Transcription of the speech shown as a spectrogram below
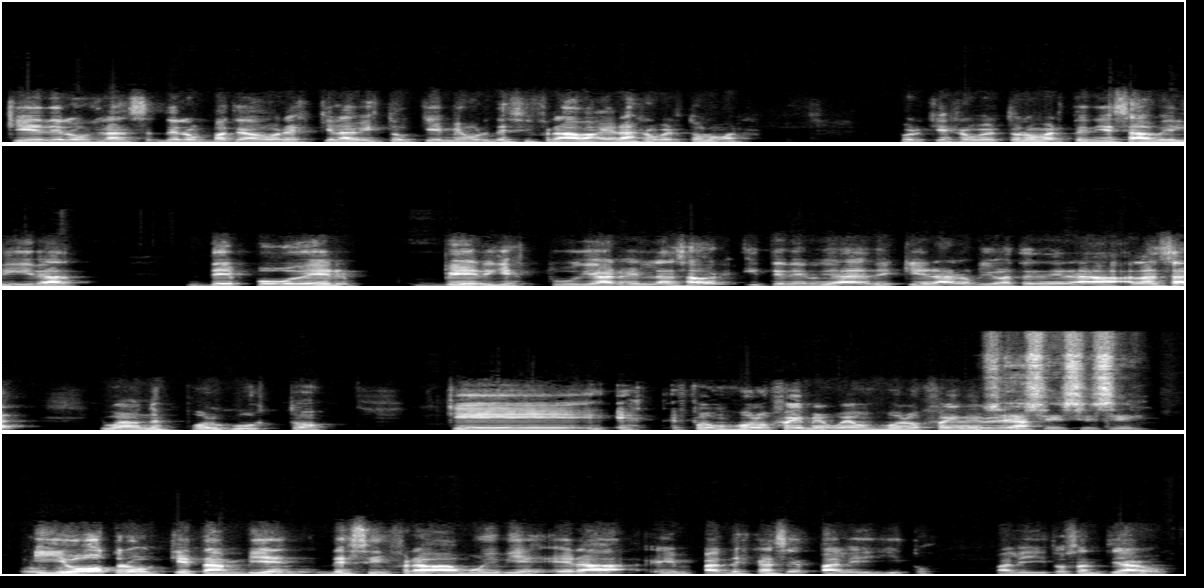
que de los, de los bateadores que él ha visto que mejor descifraban era Roberto Lomar, porque Roberto Lomar tenía esa habilidad de poder ver y estudiar el lanzador y tener una idea de qué era lo que iba a tener a, lanzar. Y bueno, no es por gusto que fue un Hall of Famer, fue un Hall of Famer, ¿verdad? Sí, sí, sí. sí. Y otro que también descifraba muy bien era, en paz descanse, Palillito, Palillito Santiago,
